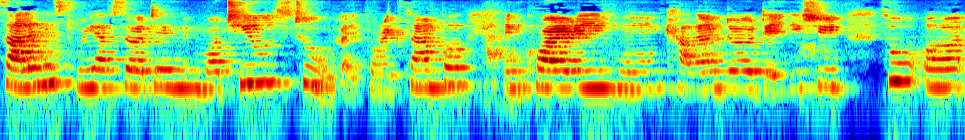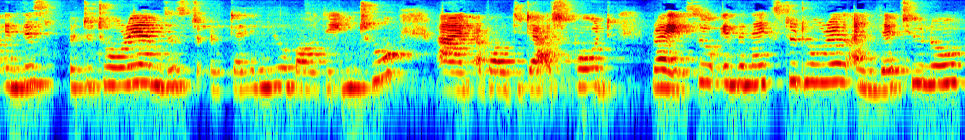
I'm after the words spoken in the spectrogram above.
salonist we have certain modules too. Like for example inquiry home calendar daily sheet. So uh, in this tutorial i'm just uh, telling you about the intro and about the dashboard right? So in the next tutorial i'll let you know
